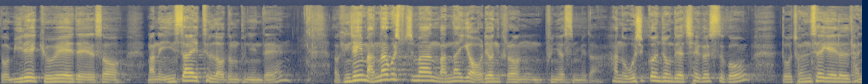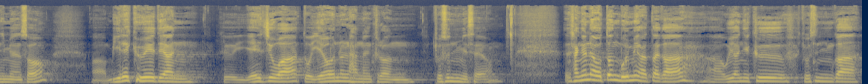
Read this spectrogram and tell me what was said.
또 미래 교회에 대해서 많은 insight를 얻은 분인데 어, 굉장히 만나고 싶지만 만나기가 어려운 그런 분이었습니다. 한 50권 정도의 책을 쓰고 또 전 세계를 다니면서 어, 미래 교회에 대한 그 예지와 또 예언을 하는 그런 교수님이세요. 작년에 어떤 모임에 갔다가 어, 우연히 그 교수님과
